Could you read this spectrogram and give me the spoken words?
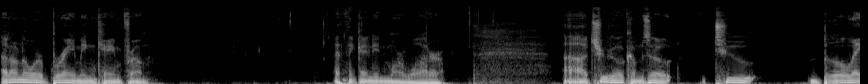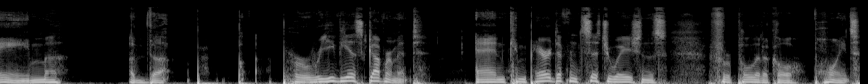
I don't know where braming came from. I think I need more water. Uh, Trudeau comes out to blame the p- previous government and compare different situations for political points.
